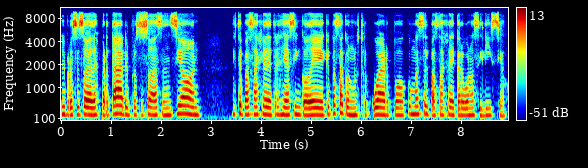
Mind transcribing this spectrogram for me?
el proceso de despertar, el proceso de ascensión, este pasaje de 3D a 5D, qué pasa con nuestro cuerpo, cómo es el pasaje de carbono a silicio.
